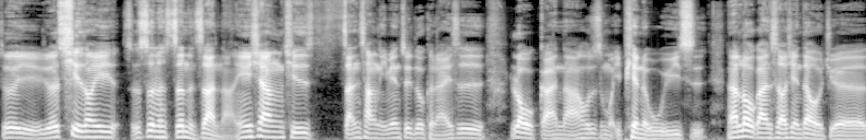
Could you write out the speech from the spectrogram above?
所以我觉得气的东西是真的真的赞呐。因为像其实展场里面最多可能还是肉干啊，或者什么一片的乌鱼子。那肉干吃到现在，我觉得。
